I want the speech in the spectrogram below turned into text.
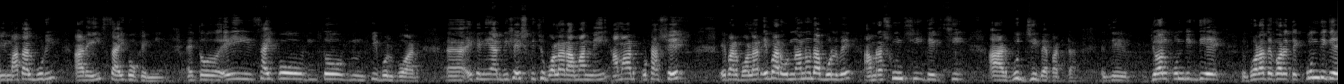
এই মাতাল বুড়ি আর এই সাইকোকে নিয়ে। তো এই সাইকো তো কি বলব আর এখানে আর বিশেষ কিছু বলার আমার নেই। আমার কোটা শেষ। এবার বলার, এবার অন্যান্যরা বলবে, আমরা শুনছি, দেখছি আর বুঝছি ব্যাপারটা, যে জল কোন দিক দিয়ে, গড়াতে গড়াতে কোন দিকে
